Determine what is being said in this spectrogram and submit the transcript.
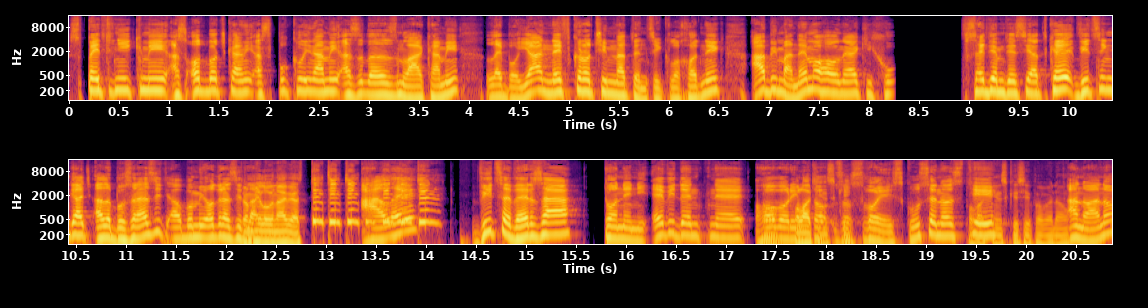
s petníkmi a s odbočkami a s puklinami a s, s mlákami, lebo ja nevkročím na ten cyklochodník, aby ma nemohol nejaký chu v 70 vycingať alebo zraziť, alebo mi odraziť To milujú najviac. Ale-. Vice versa, to není evidentné, hovorím po to zo svojej Po skúsenosti. latinsky si povedal. Áno, áno.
